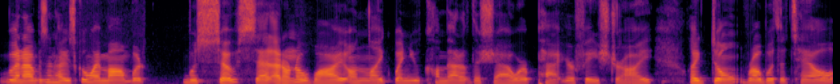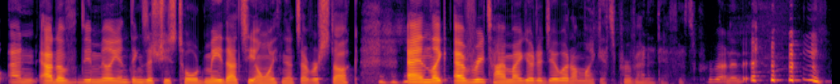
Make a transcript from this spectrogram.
when I was in high school my mom would was so set, I don't know why, on like when you come out of the shower, pat your face dry. Like don't rub with a towel. And out of the million things that she's told me, that's the only thing that's ever stuck. and like every time I go to do it, I'm like, it's preventative. It's preventative.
